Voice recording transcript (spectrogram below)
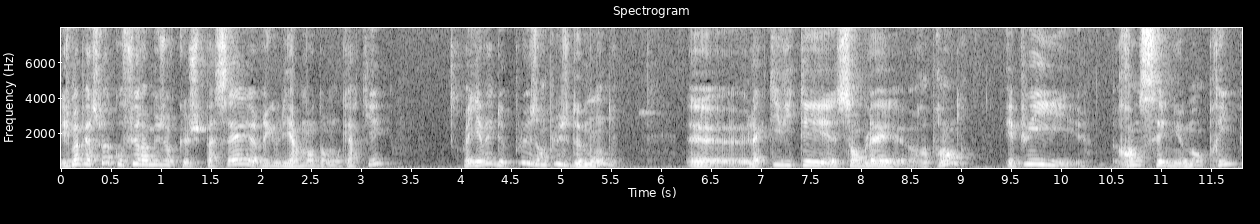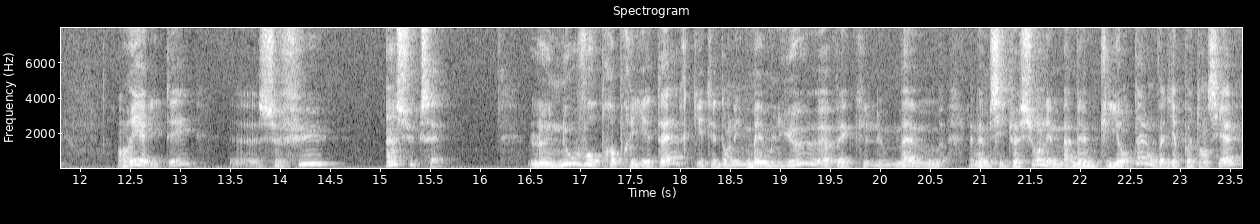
et je m'aperçois qu'au fur et à mesure que je passais régulièrement dans mon quartier, ben, il y avait de plus en plus de monde. Euh, l'activité semblait reprendre, et puis, renseignement pris, en réalité, euh, ce fut un succès. Le nouveau propriétaire, qui était dans les mêmes lieux, avec le même, la même situation, les, la même clientèle, on va dire potentielle,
